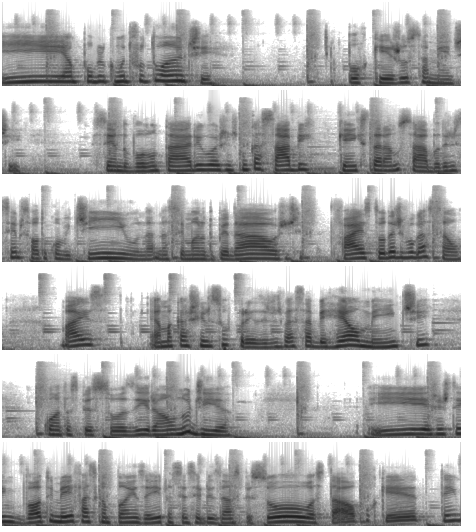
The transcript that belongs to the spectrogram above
E é um público muito flutuante, porque justamente sendo voluntário, a gente nunca sabe quem estará no sábado. A gente sempre solta o convitinho na, na semana do pedal, a gente faz toda a divulgação. Mas é uma caixinha de surpresa. A gente vai saber realmente quantas pessoas irão no dia. E a gente tem volta e meia faz campanhas aí para sensibilizar as pessoas, tal, porque tem,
